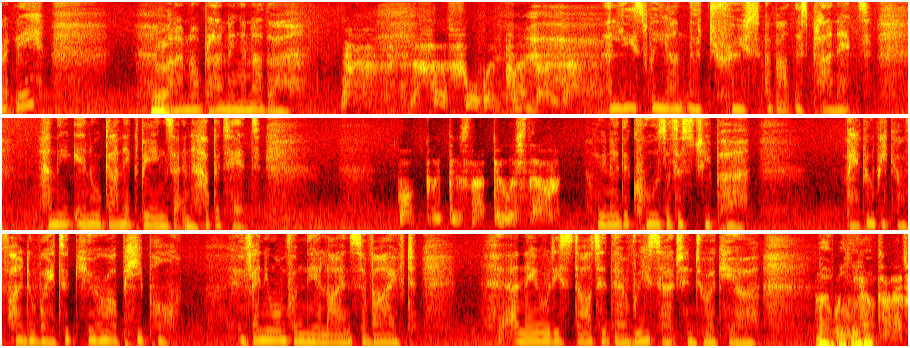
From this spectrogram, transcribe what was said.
I correctly. Huh. But I'm not planning another. The first four weren't planned either. At least we learnt the truth about this planet and the inorganic beings that inhabit it. What good does that do us, though? We know the cause of the stupor. Maybe we can find a way to cure our people. If anyone from the Alliance survived, and they already started their research into a cure, I wouldn't count on it.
